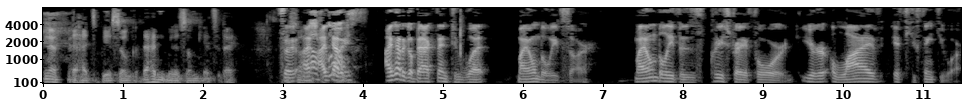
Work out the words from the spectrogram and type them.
You know, there had to be a song. There hadn't been a song yet today. So I, I've got course. I got to go back then to what my own beliefs are. My own belief is pretty straightforward. You're alive if you think you are.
